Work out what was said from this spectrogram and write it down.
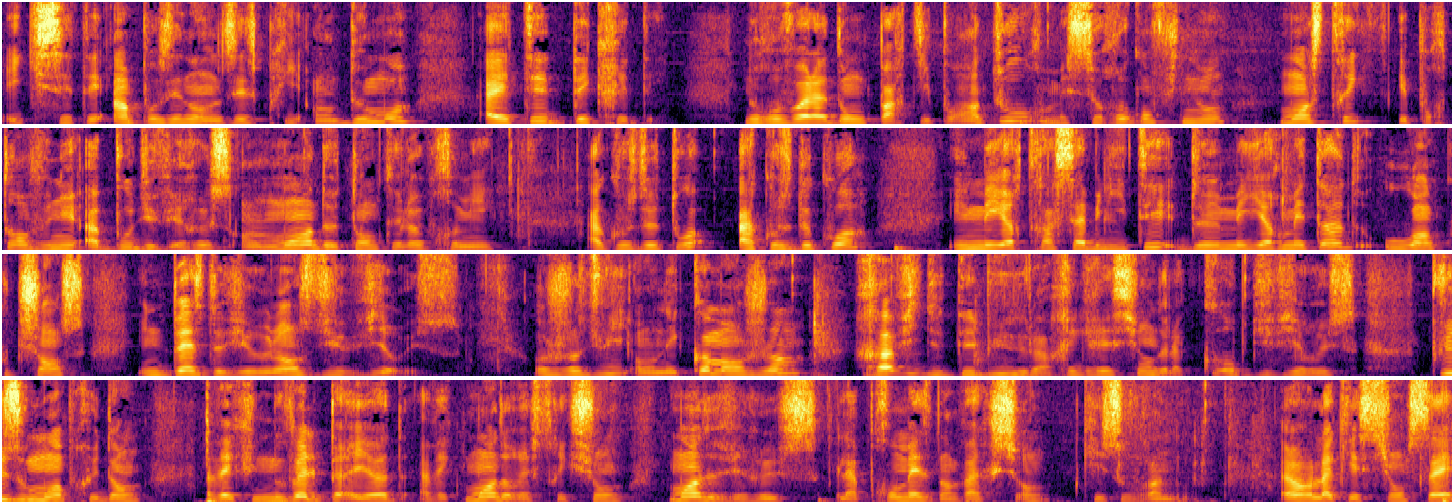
et qui s'était imposé dans nos esprits en deux mois, a été décrété. Nous revoilà donc partis pour un tour, mais ce reconfinement, moins strict, est pourtant venu à bout du virus en moins de temps que le premier. À cause de, cause de quoi? Une meilleure traçabilité, de meilleures méthodes ou un coup de chance, une baisse de virulence du virus? Aujourd'hui, on est comme en juin, ravis du début de la régression de la courbe du virus, plus ou moins prudent, avec une nouvelle période, avec moins de restrictions, moins de virus la promesse d'un vaccin qui s'ouvre à nous. Alors la question c'est,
